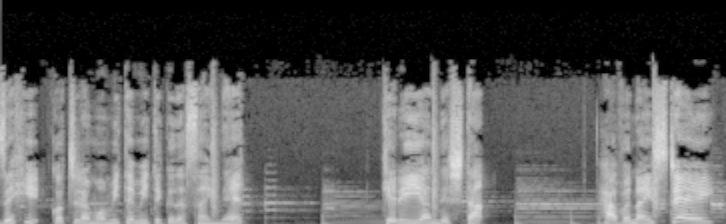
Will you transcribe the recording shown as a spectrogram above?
ぜひこちらも見てみてくださいね。ケリーアンでした。Have a nice day!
